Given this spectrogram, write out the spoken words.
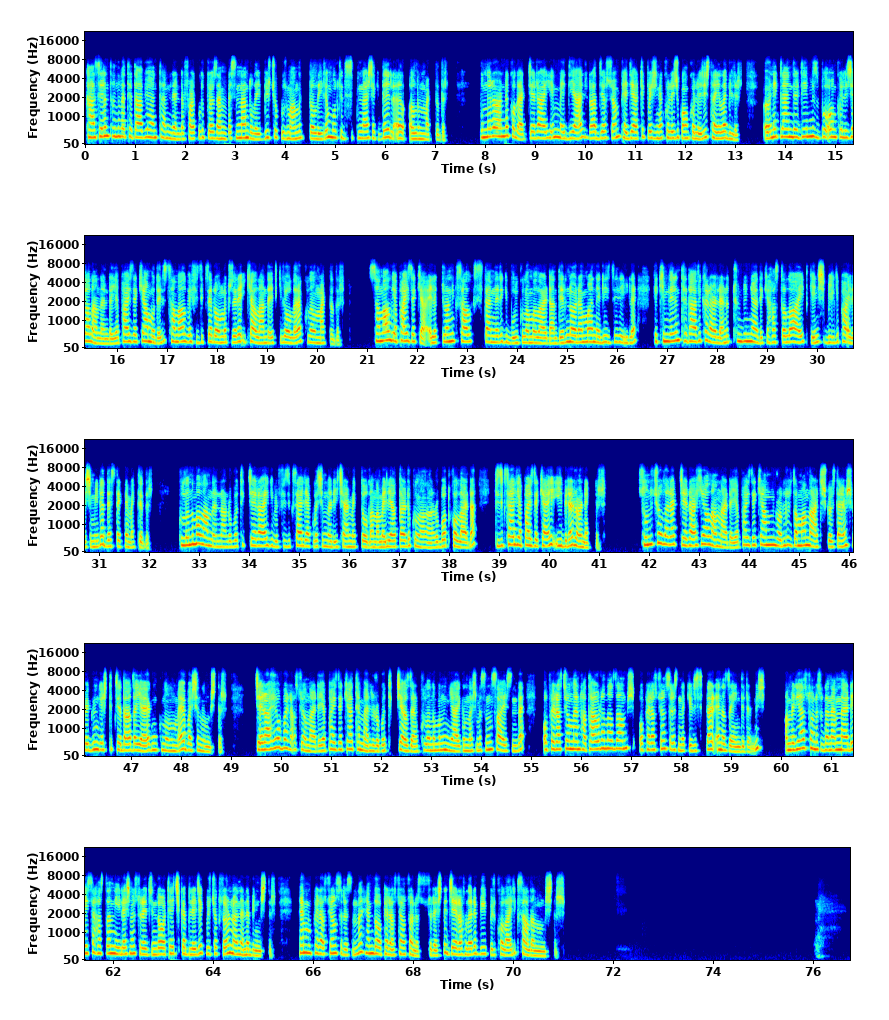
Kanserin tanı ve tedavi yöntemlerinde farklılık gözlenmesinden dolayı birçok uzmanlık dalıyla multidisipliner şekilde ele al- alınmaktadır. Bunlara örnek olarak cerrahi, medyal, radyasyon, pediatrik ve jinekolojik onkoloji sayılabilir. Örneklendirdiğimiz bu onkoloji alanlarında yapay zeka modeli sanal ve fiziksel olmak üzere iki alanda etkili olarak kullanılmaktadır. Sanal yapay zeka, elektronik sağlık sistemleri gibi uygulamalardan derin öğrenme analizi ile hekimlerin tedavi kararlarını tüm dünyadaki hastalığa ait geniş bilgi paylaşımıyla desteklemektedir. Kullanım alanlarından robotik cerrahi gibi fiziksel yaklaşımları içermekte olan ameliyatlarda kullanılan robot kollarda fiziksel yapay zekayı iyi birer örnektir. Sonuç olarak cerrahi alanlarda yapay zekanın rolü zamanla artış göstermiş ve gün geçtikçe daha da yaygın kullanılmaya başlanılmıştır. Cerrahi operasyonlarda yapay zeka temelli robotik cihazların kullanımının yaygınlaşmasının sayesinde operasyonların hata oranı azalmış, operasyon sırasındaki riskler en aza indirilmiş, ameliyat sonrası dönemlerde ise hastanın iyileşme sürecinde ortaya çıkabilecek birçok sorun önlenebilmiştir. Hem operasyon sırasında hem de operasyon sonrası süreçte cerrahlara büyük bir kolaylık sağlanılmıştır.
